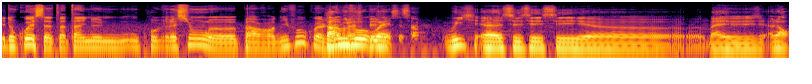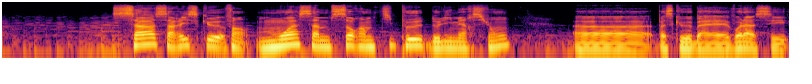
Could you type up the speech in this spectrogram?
Et donc ouais, t'as une, une progression par niveau quoi. Par genre niveau, ouais. C'est ça? oui, c'est... bah, alors, ça, ça risque... Enfin, moi, ça me sort un petit peu de l'immersion. Euh, parce que bah, voilà, c'est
